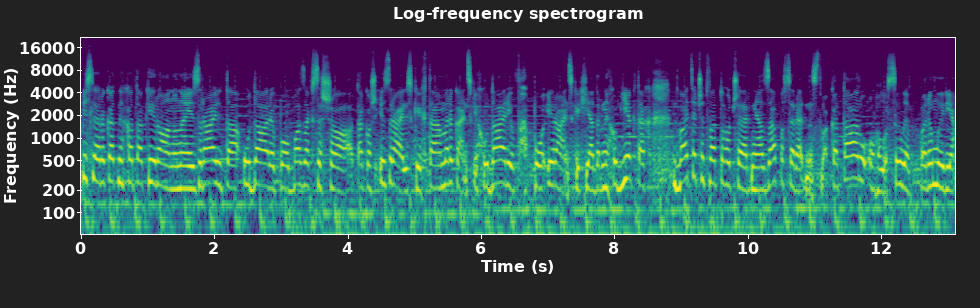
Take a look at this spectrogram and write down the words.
Після ракетних атак Ірану на Ізраїль та удари по базах США, а також ізраїльських та американських ударів по іранських ядерних об'єктах, 24 червня за посередництва Катару оголосили перемир'я.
